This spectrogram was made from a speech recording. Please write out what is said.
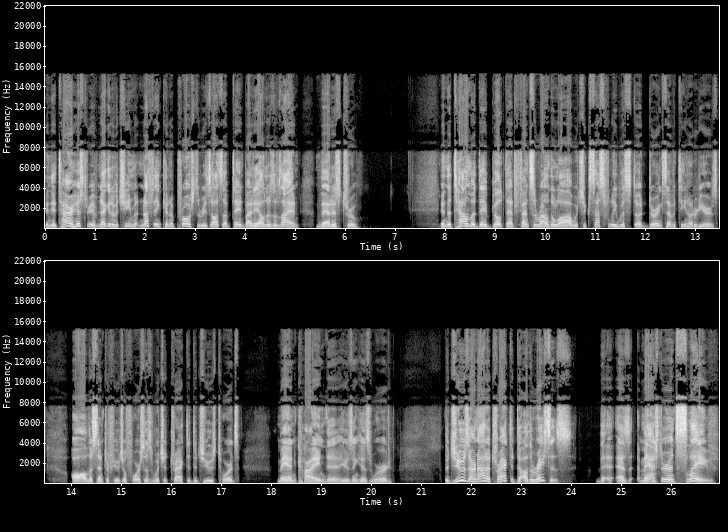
In the entire history of negative achievement, nothing can approach the results obtained by the elders of Zion. That is true. In the Talmud, they built that fence around the law which successfully withstood, during 1700 years, all the centrifugal forces which attracted the Jews towards mankind, uh, using his word. The Jews are not attracted to other races. The, as master and slave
